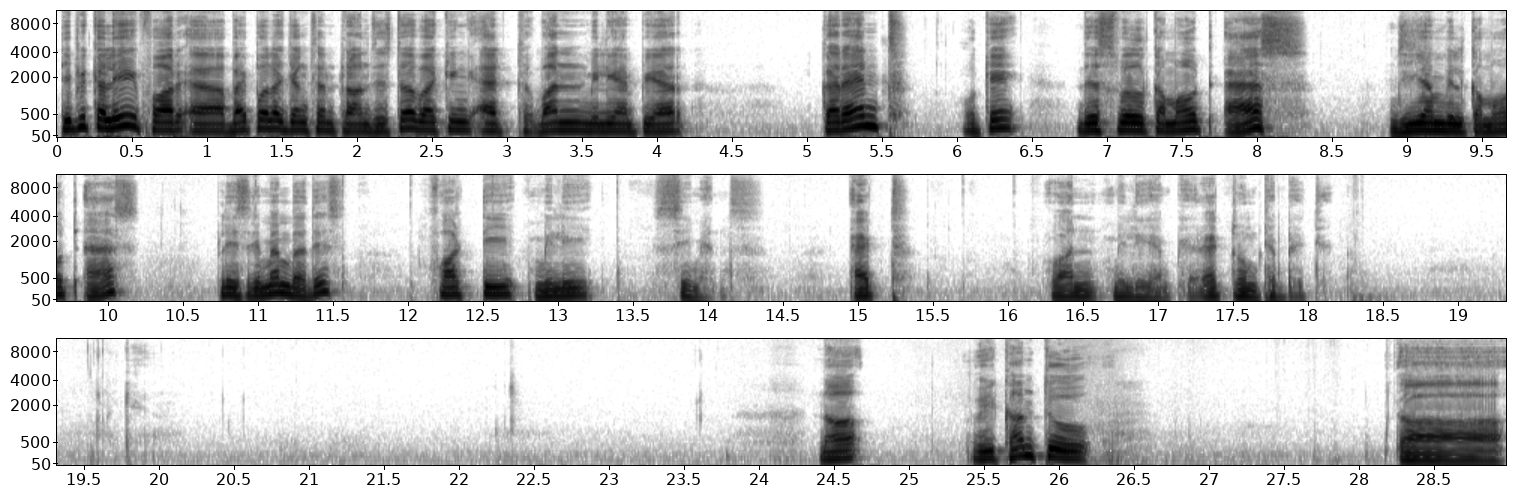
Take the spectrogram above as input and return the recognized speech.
Typically for a bipolar junction transistor working at 1 milliampere current okay, this will come out as GM will come out as please remember this 40 millisiemens at 1 milliampere at room temperature. Now, we come to the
